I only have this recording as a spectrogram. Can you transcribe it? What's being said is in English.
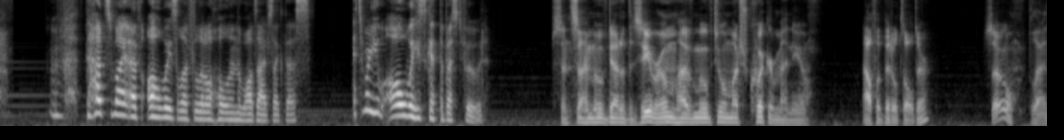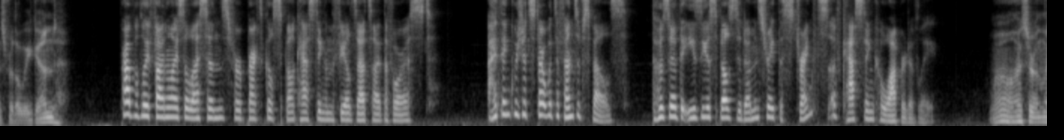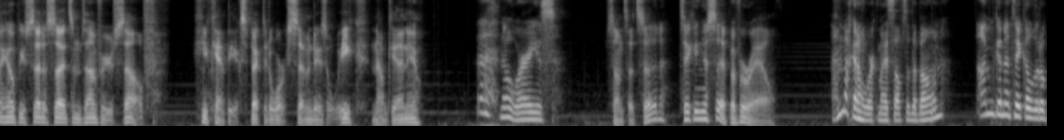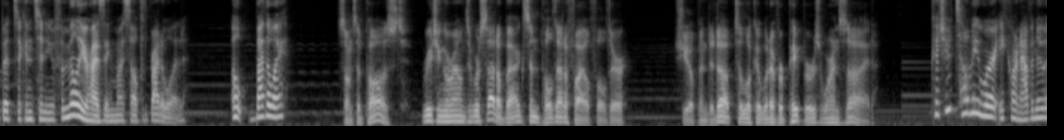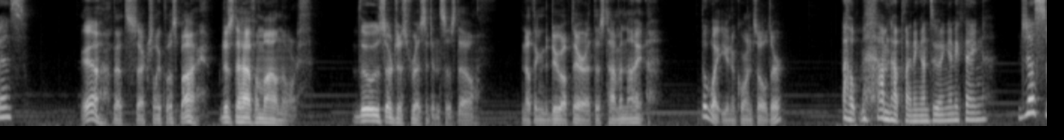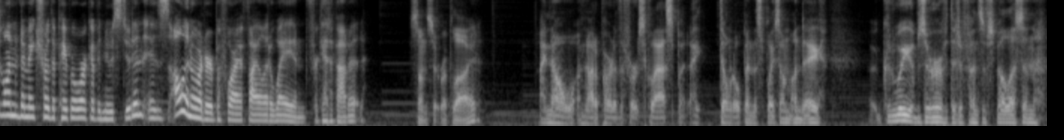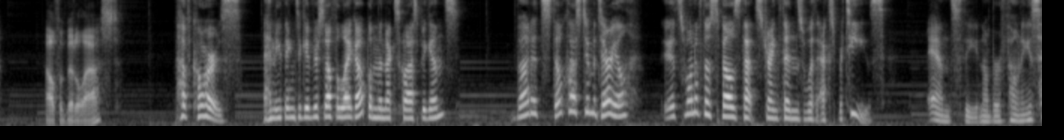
That's why I've always loved little hole-in-the-wall dives like this. It's where you always get the best food. Since I moved out of the tea room, I've moved to a much quicker menu. Alphabittle told her. So, plans for the weekend? Probably finalize the lessons for practical spellcasting in the fields outside the forest. I think we should start with defensive spells. Those are the easiest spells to demonstrate the strengths of casting cooperatively. Well, I certainly hope you set aside some time for yourself. You can't be expected to work seven days a week, now can you? Eh, no worries. Sunset said, taking a sip of her ale. I'm not gonna work myself to the bone. I'm gonna take a little bit to continue familiarizing myself with Bridlewood. Oh, by the way... Sunset paused, reaching around to her saddlebags and pulled out a file folder. She opened it up to look at whatever papers were inside. Could you tell me where Acorn Avenue is? Yeah, that's actually close by. Just a half a mile north. Those are just residences, though. Nothing to do up there at this time of night. The white unicorn told her. Oh, I'm not planning on doing anything. Just wanted to make sure the paperwork of a new student is all in order before I file it away and forget about it. Sunset replied. I know I'm not a part of the first class, but I don't open this place on Monday. Uh, could we observe the defensive spell lesson? Alphabittle asked. Of course. Anything to give yourself a leg up when the next class begins? But it's still class 2 material. It's one of those spells that strengthens with expertise. And the number of ponies.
